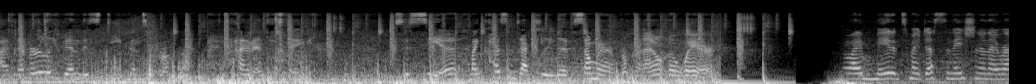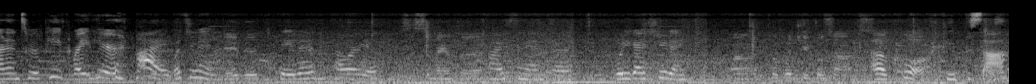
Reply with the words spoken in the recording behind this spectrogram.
I've never really been this deep into Brooklyn. It's kind of interesting to see it. My cousins actually live somewhere in Brooklyn, I don't know where. Oh, I made it to my destination and I ran into a peep right here. Hi, what's your name? David, David, how are you? Samantha. Hi, Samantha. What are you guys shooting? Uh, Topo Chico socks. Oh, cool. Keep the socks.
